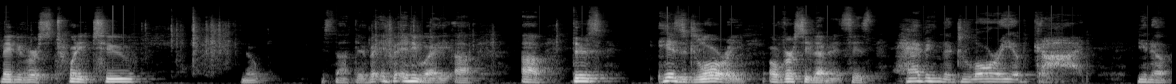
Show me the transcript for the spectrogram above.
Maybe verse 22. Nope, it's not there. But, but anyway, uh, uh, there's his glory. Or oh, verse 11, it says, having the glory of God. You know,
